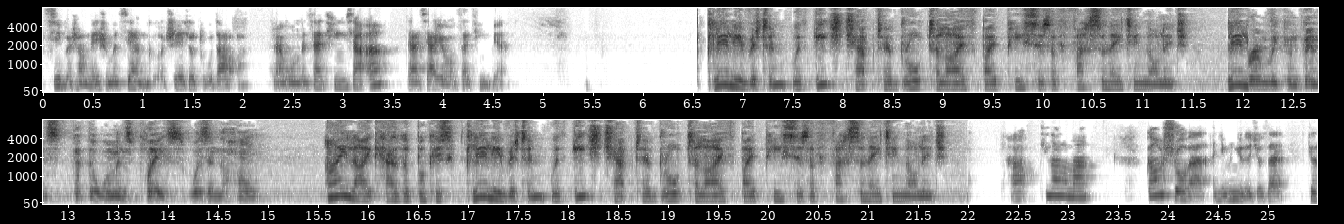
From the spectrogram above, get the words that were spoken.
基本上没什么间隔，直接就读到了。来，我们再听一下啊，大家加油，再听一遍。Clearly written, with each chapter brought to life by pieces of fascinating knowledge. Clearly Firmly convinced that the woman's place was in the home. I like how the book is clearly written, with each chapter brought to life by pieces of fascinating knowledge. 好，听到了吗？刚说完，你们女的就在就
